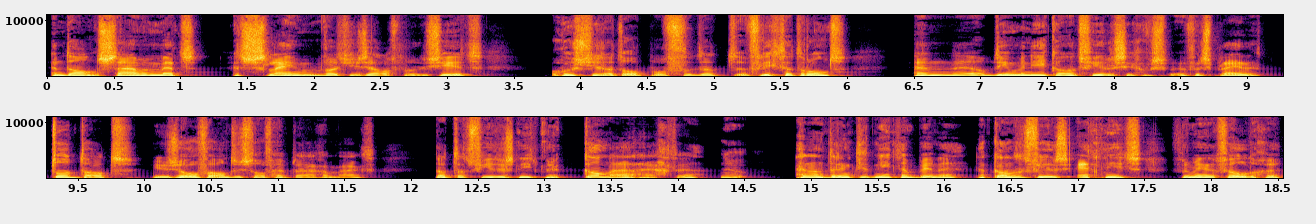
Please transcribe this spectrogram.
En dan samen met het slijm wat je zelf produceert, hoest je dat op of dat, vliegt dat rond. En uh, op die manier kan het virus zich verspreiden. Totdat je zoveel antistof hebt aangemaakt dat dat virus niet meer kan aanhechten. Ja. En dan dringt dit niet naar binnen. Dan kan het virus echt niet vermenigvuldigen.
